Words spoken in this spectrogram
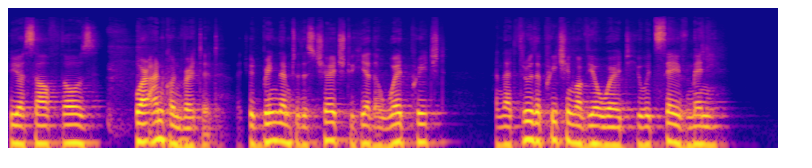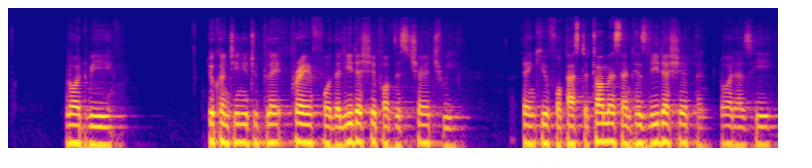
to yourself those who are unconverted, that you'd bring them to this church to hear the word preached, and that through the preaching of your word, you would save many. Lord, we do continue to play, pray for the leadership of this church. We thank you for Pastor Thomas and his leadership. And Lord, as he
